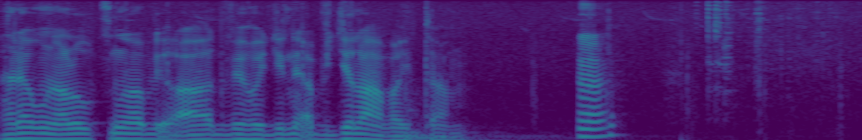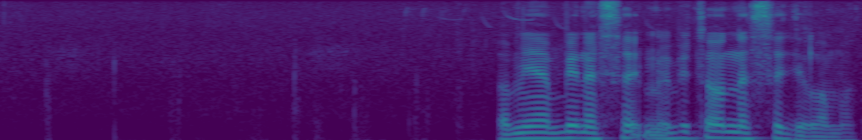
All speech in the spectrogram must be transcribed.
hrajou na loutnu a dvě hodiny a vydělávají tam. Hm. To mě by, nese, mě by to nesedělo moc.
